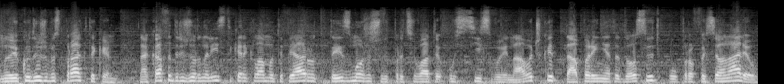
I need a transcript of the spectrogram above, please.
Ну і куди ж без практики? На кафедрі журналістики, реклами та піару ти зможеш відпрацювати усі свої навички та перейняти досвід у професіоналів.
